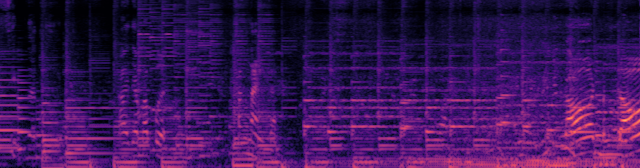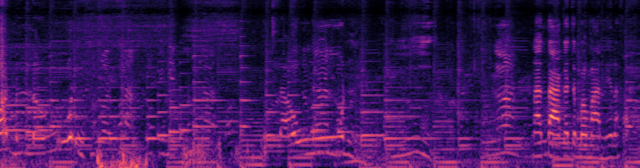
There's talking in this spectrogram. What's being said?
20 นาที เราจะมาเปิดดูข้างในกัน ร้อนมันร้อนมันร้อนแล้วอุ่นนี่หน้าตาก็จะประมาณนี้แหละค่ะ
